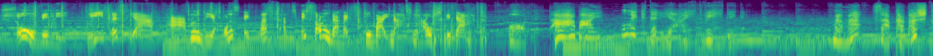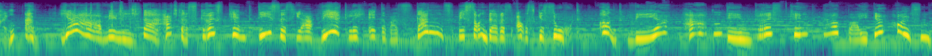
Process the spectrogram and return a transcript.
So, Willi, dieses Jahr haben wir uns etwas ganz Besonderes zu Weihnachten ausgedacht. und dabei nickte er recht wichtig. Mama sah Papa streng an. Ja, da hat das Christkind dieses Jahr wirklich etwas ganz Besonderes ausgesucht. Und wir haben dem Christkind dabei geholfen.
